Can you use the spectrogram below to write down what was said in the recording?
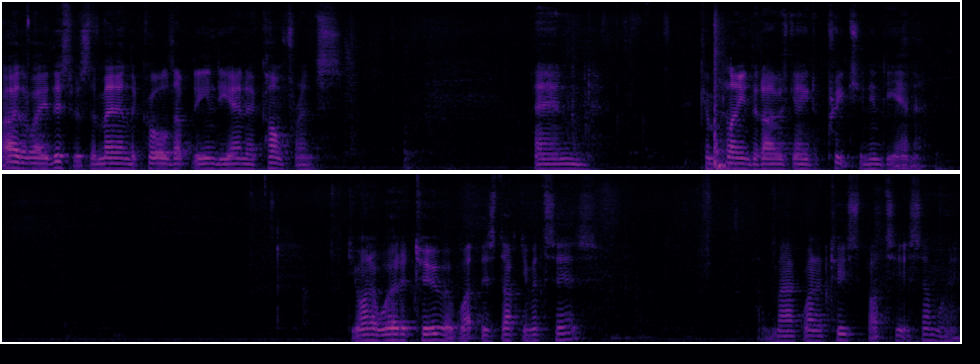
By the way, this was the man that called up the Indiana conference and complained that I was going to preach in Indiana. Do you want a word or two of what this document says? I'll mark one or two spots here somewhere.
